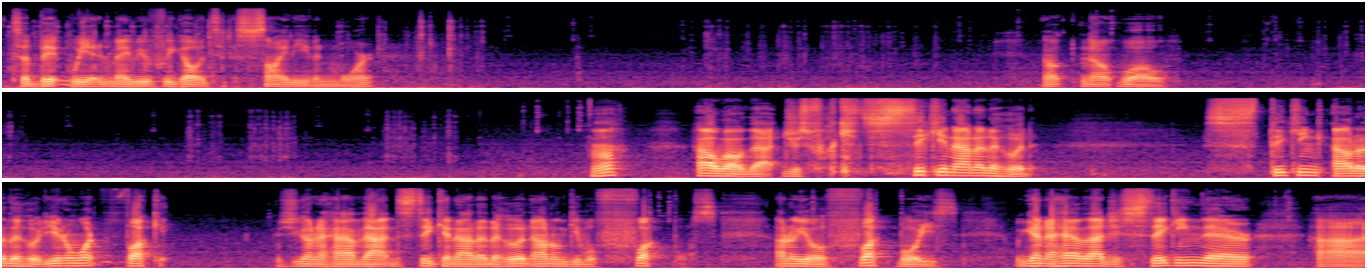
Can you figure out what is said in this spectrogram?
it's a bit weird. Maybe if we go to the side even more. Oh, no, whoa. Huh? How about that? Just fucking sticking out of the hood. Sticking out of the hood. You know what? Fuck it. She's gonna have that sticking out of the hood. I don't give a fuck, boss. I don't give a fuck, boys. We're gonna have that just sticking there. Uh,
